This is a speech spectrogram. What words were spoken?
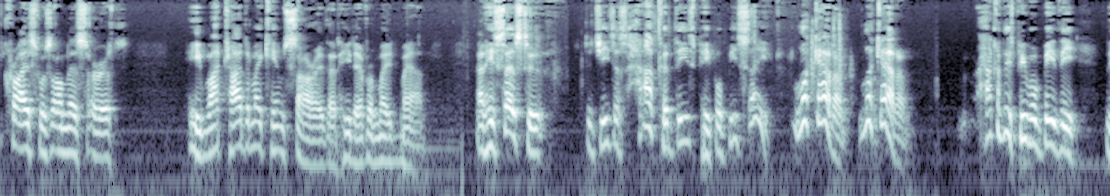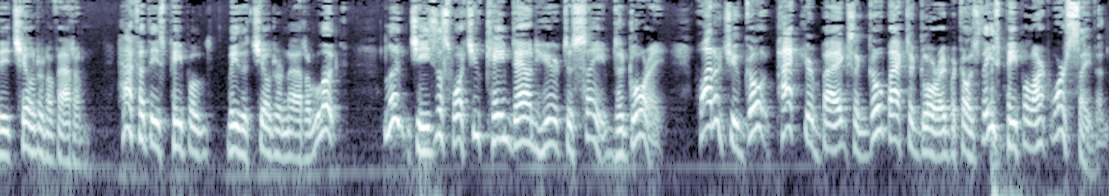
Christ was on this earth, he tried to make him sorry that he'd ever made man. And he says to, to Jesus, how could these people be saved? Look at them. Look at them. How could these people be the, the children of Adam? How could these people be the children of Adam? Look, look, Jesus, what you came down here to save, to glory. Why don't you go pack your bags and go back to glory because these people aren't worth saving?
